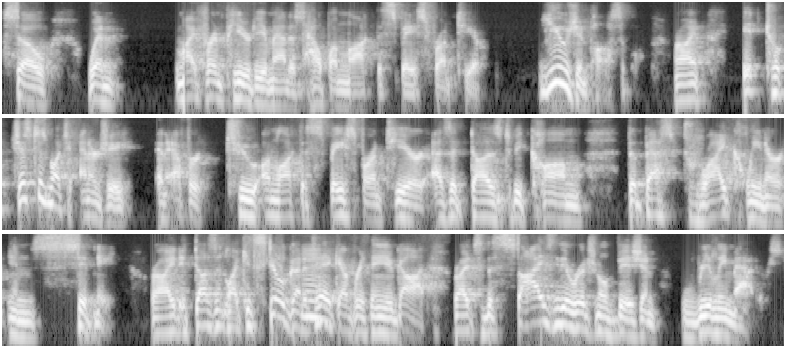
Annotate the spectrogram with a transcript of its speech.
So when my friend Peter Diamandis helped unlock the space frontier, huge impossible, right? It took just as much energy and effort to unlock the space frontier as it does to become the best dry cleaner in Sydney right? It doesn't like it's still going to mm. take everything you got, right? So the size of the original vision really matters.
